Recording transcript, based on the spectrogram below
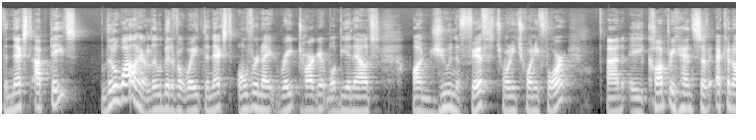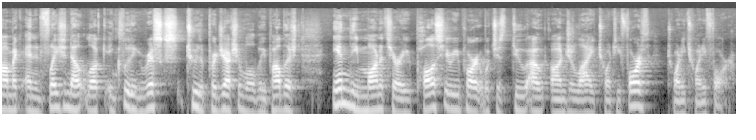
The next updates, a little while here, a little bit of a wait. The next overnight rate target will be announced on June the 5th, 2024. And a comprehensive economic and inflation outlook, including risks to the projection, will be published in the Monetary Policy Report, which is due out on July 24th, 2024.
